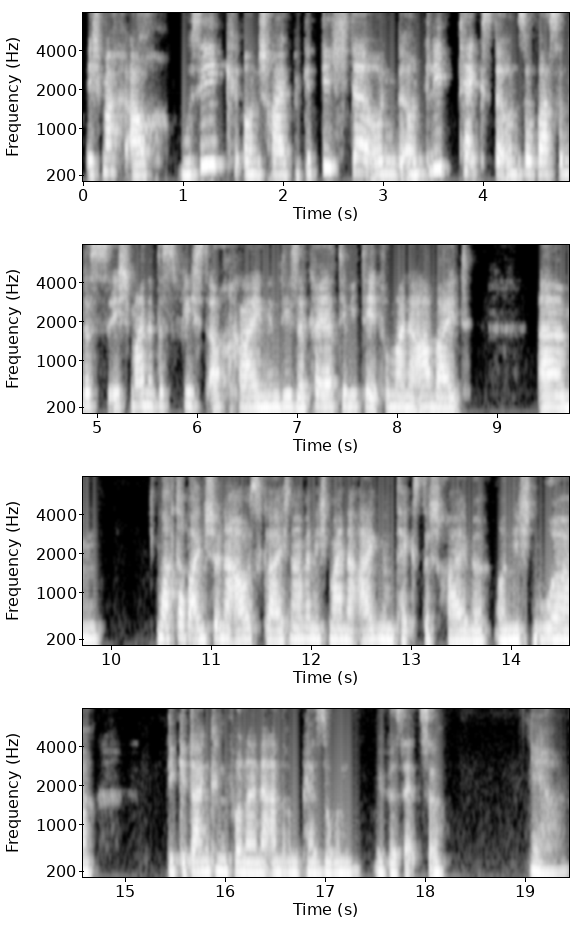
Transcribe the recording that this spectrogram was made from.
Ich mache auch Musik und schreibe Gedichte und, und Liedtexte und sowas. Und das, ich meine, das fließt auch rein in diese Kreativität von meiner Arbeit. Ähm, macht aber ein schöner Ausgleich, ne, wenn ich meine eigenen Texte schreibe und nicht nur die Gedanken von einer anderen Person übersetze. Ja,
